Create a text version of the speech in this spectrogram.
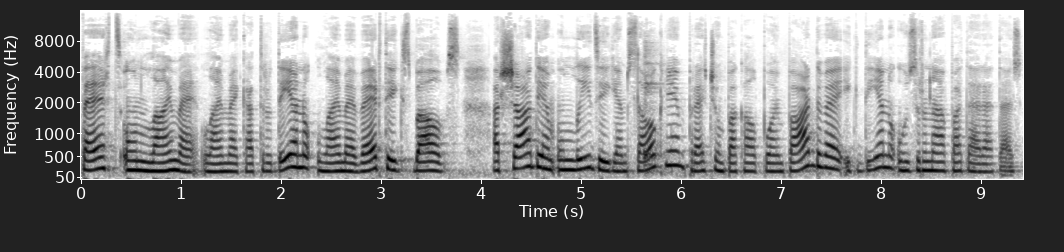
Pērts un laimē, laimē katru dienu, laimē vērtīgas balvas. Ar šādiem un līdzīgiem saukļiem preču un pakalpojumu pārdevēji ikdienu uzrunā patērētājs.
